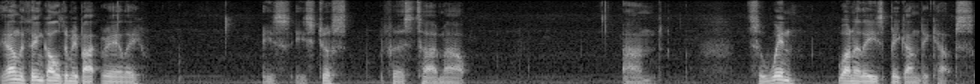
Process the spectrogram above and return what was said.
the only thing holding me back really is he's just first time out and to win one of these big handicaps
